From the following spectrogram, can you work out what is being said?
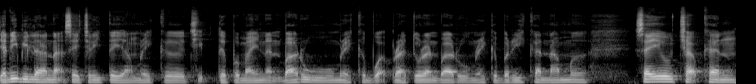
Jadi bila anak saya cerita yang mereka cipta permainan baru mereka buat peraturan baru mereka berikan nama saya ucapkan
